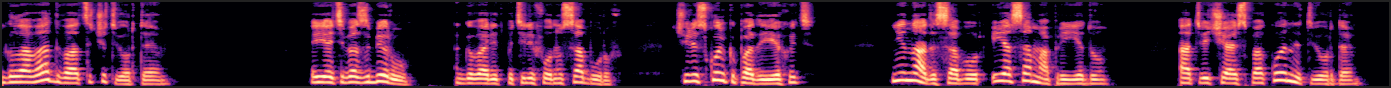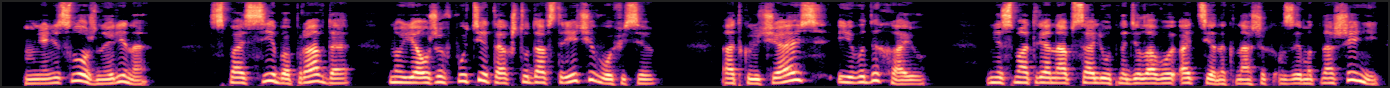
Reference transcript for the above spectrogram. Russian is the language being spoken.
Глава двадцать четвертая. «Я тебя заберу», — говорит по телефону Сабуров. «Через сколько подъехать?» «Не надо, Сабур, я сама приеду». Отвечаю спокойно и твердо. «Мне несложно, Ирина». «Спасибо, правда, но я уже в пути, так что до встречи в офисе». Отключаюсь и выдыхаю. Несмотря на абсолютно деловой оттенок наших взаимоотношений,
